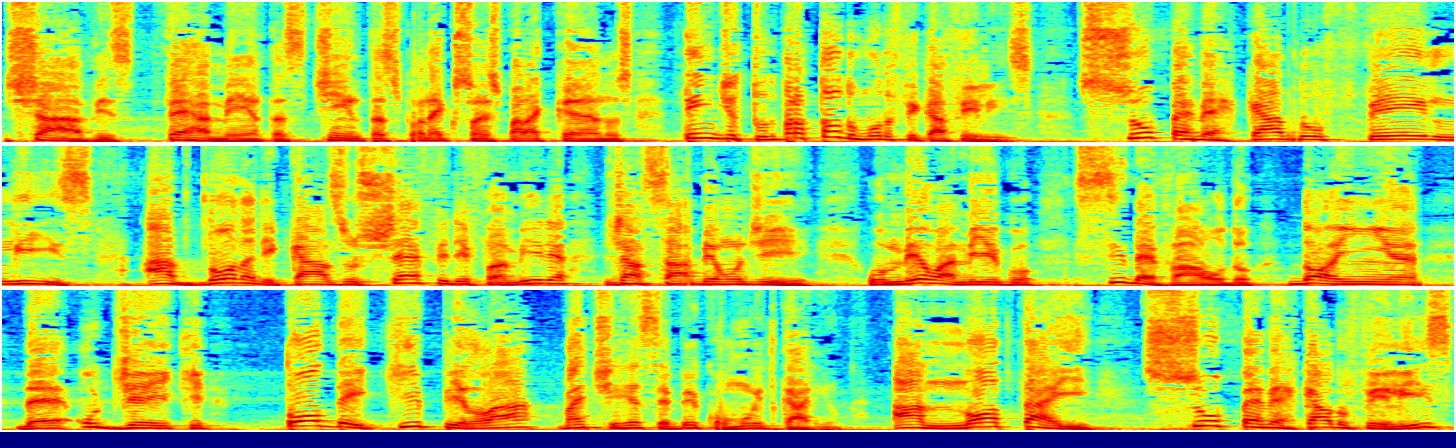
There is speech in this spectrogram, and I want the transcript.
chaves, ferramentas, tintas, conexões para canos, tem de tudo para todo mundo ficar feliz. Supermercado Feliz. A dona de casa, o chefe de família já sabe onde ir. O meu amigo Cidevaldo, Doinha, né, o Jake, toda a equipe lá vai te receber com muito carinho. Anota aí, Supermercado Feliz,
